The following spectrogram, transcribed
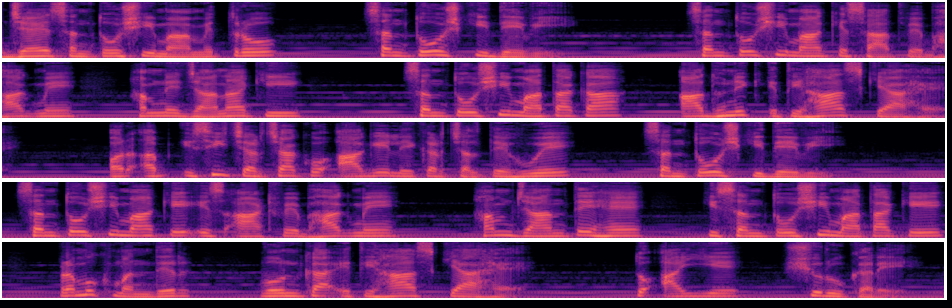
जय संतोषी माँ मित्रों, संतोष की देवी। संतोषी माँ के सातवें भाग में हमने जाना कि संतोषी माता का आधुनिक इतिहास क्या है और अब इसी चर्चा को आगे लेकर चलते हुए संतोष की देवी। संतोषी माँ के इस आठवें भाग में हम जानते हैं कि संतोषी माता के प्रमुख मंदिर व उनका इतिहास क्या है। तो आइए शुरू करें।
